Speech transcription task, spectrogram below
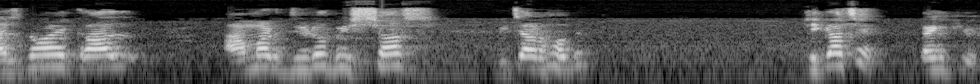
আজ নয় কাল আমার দৃঢ় বিশ্বাস বিচার হবে। ঠিক আছে? থ্যাংক ইউ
